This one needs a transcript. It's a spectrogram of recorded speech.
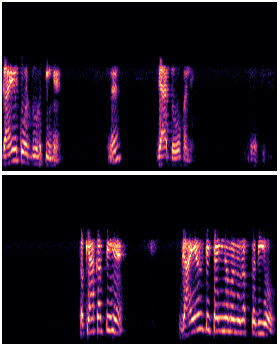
गायों को दूहती हैं न? जा दो हने दूहती हैं। तो क्या करती हैं? गायन से कई चैन अनुरक्त दियो।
